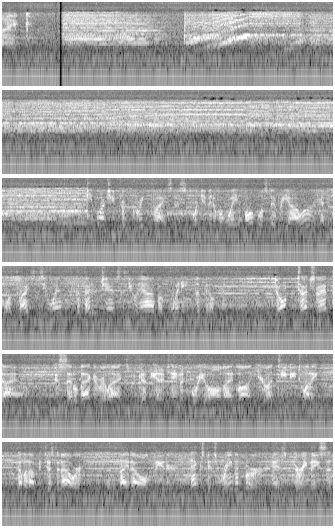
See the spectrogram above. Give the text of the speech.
Keep watching for great prizes. We're giving them away almost every hour, and the more prizes you win, the better chances you have of winning the million. Don't touch that dial. Just settle back and relax. We've got the entertainment for you all night long here on TV 20. Coming up in just an hour the Night Owl Theater. Next, it's Raymond Burr as Perry Mason.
